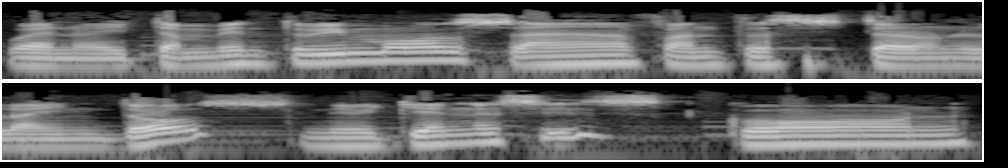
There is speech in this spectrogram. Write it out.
Bueno, y también tuvimos a Fantasy Star Online 2, New Genesis, con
